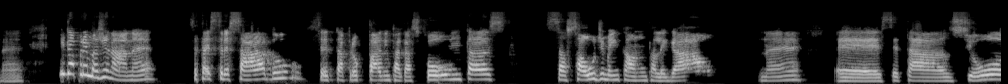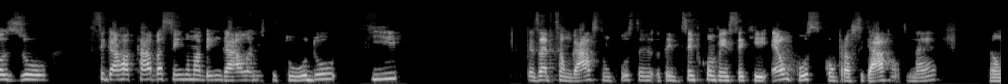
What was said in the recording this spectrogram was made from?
Né? E dá para imaginar, né? Você está estressado, você está preocupado em pagar as contas, sua saúde mental não está legal, né? É, você está ansioso. Cigarro acaba sendo uma bengala nisso tudo que, apesar de ser um gasto, um custo, eu tento sempre convencer que é um custo comprar o cigarro, né? Então,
